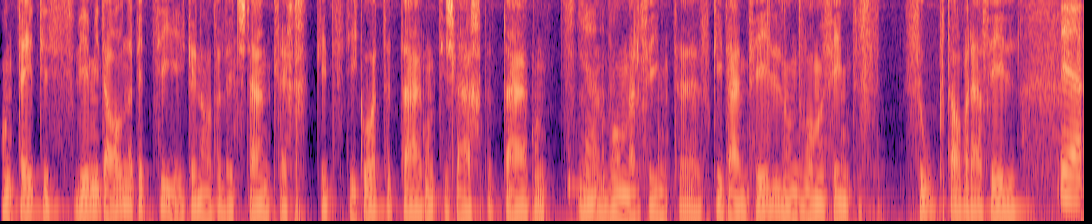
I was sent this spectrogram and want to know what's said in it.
Und dort ist es wie mit allen Beziehungen, oder? Letztendlich gibt es die guten Tage und die schlechten Tage, und, ja. äh, wo man findet, äh, es gibt einem viel und wo man findet, es sucht aber auch viel. Ja.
